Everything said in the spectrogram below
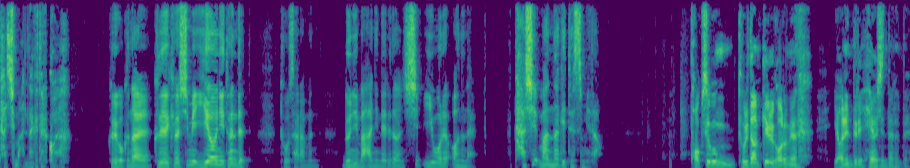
다시 만나게 될 거야. 그리고 그날 그의 결심이 예언이 된 듯 두 사람은 눈이 많이 내리던 12월의 어느 날 다시 만나게 됐습니다. 덕수궁 돌담길을 걸으면 연인들이 헤어진다는데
